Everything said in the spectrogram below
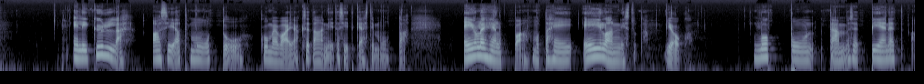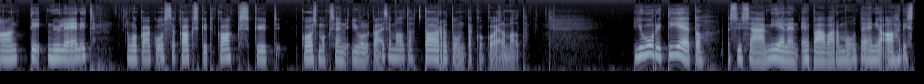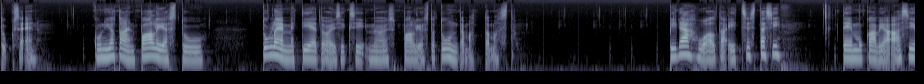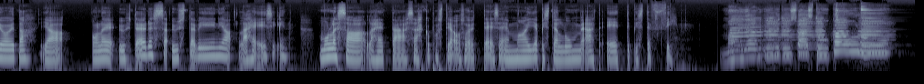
Eli kyllä asiat muuttuu, kun me vaan jaksetaan niitä sitkeästi muuttaa. Ei ole helppoa, mutta hei, ei lannistuta, joko. Loppuun tämmöiset pienet Antti Nyleenit lokakuussa 2020 Kosmoksen julkaisemalta tartuntakokoelmalta. Juuri tieto sysää mielen epävarmuuteen ja ahdistukseen. Kun jotain paljastuu, tulemme tietoisiksi myös paljosta tuntemattomasta. Pidä huolta itsestäsi, tee mukavia asioita ja ole yhteydessä ystäviin ja läheisiin. Mulle saa lähettää sähköpostia osoitteeseen maija.lumme.eetti.fi. Maijan yritysvastuukoulu.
